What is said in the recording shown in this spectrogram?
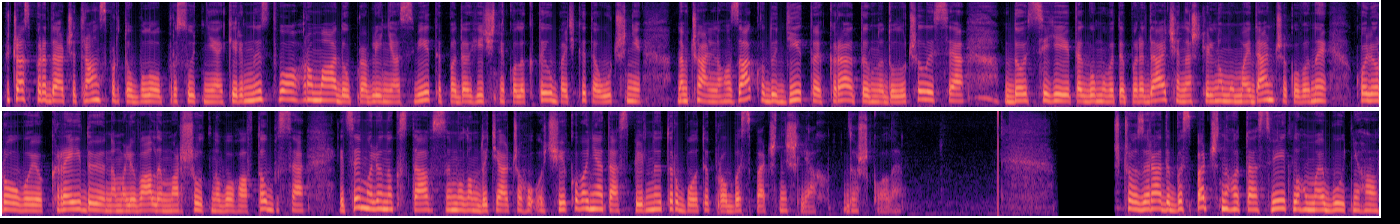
Під час передачі транспорту було присутнє керівництво громади, управління освіти, педагогічний колектив, батьки та учні навчального закладу. Діти креативно долучилися до цієї, так би мовити, передачі на шкільному майданчику. Вони кольоровою крейдою намалювали маршрут нового автобуса, і цей малюнок став символом дитячого очікування та спільної турботи про безпечний шлях до школи. Що заради безпечного та світлого майбутнього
